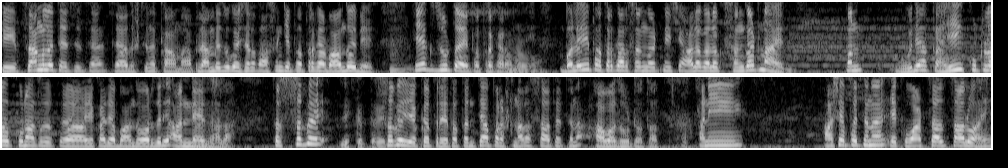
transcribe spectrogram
की चांगलं त्याचं त्या त्या दृष्टीनं काम आहे. आपल्या आंबेजोगाई शहरात असंख्य पत्रकार बांधव बी आहेत. एकजूट आहे पत्रकारामध्ये. हो. भलेही पत्रकार संघटनेची अलग अलग संघटना आहेत पण उद्या काही कुठलं कुणाचं एखाद्या बांधवावर जरी अन्याय झाला तर सगळे एकत्र. सगळे एकत्र येतात आणि त्या प्रश्नाला सातत्यानं आवाज उठवतात. आणि अशा पद्धतीनं एक वाटचाल चालू आहे.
